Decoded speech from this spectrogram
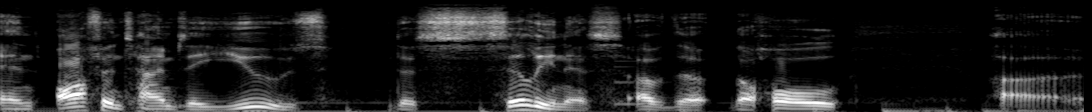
and oftentimes they use the silliness of the, the whole, uh,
